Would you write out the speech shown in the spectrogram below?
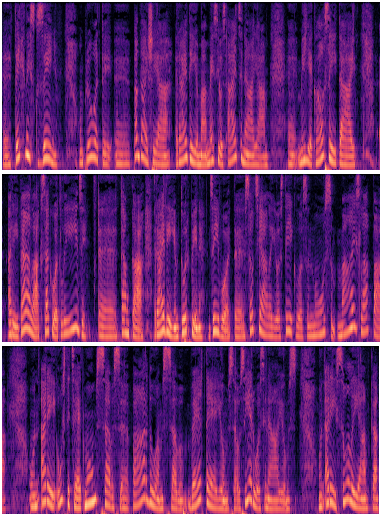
eh, tehnisku ziņu. Un proti, pagājušajā raidījumā mēs jūs aicinājām, mīļie klausītāji, arī vēlāk sekot līdzi eh, tam, kā raidījumi turpina dzīvot eh, sociālajos tīklos un mūsu mājaslapā, un arī uzticēt mums savas eh, pārdomas, savu vērtējumu, savus ierosinājumus, un arī solījām, ka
